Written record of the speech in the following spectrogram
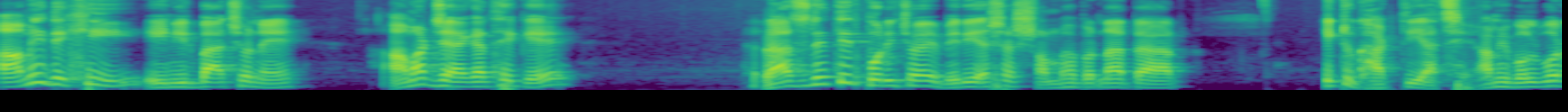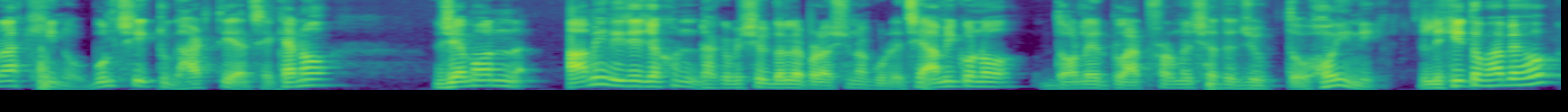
আমি দেখি এই নির্বাচনে আমার জায়গা থেকে রাজনীতির পরিচয়ে বেরিয়ে আসার সম্ভাবনাটার একটু ঘাটতি আছে। আমি বলব না ক্ষীণ, বলছি একটু ঘাটতি আছে। কেন? যেমন আমি নিজে যখন ঢাকা বিশ্ববিদ্যালয়ে পড়াশোনা করেছি, আমি কোনো দলের প্ল্যাটফর্মের সাথে যুক্ত হইনি। লিখিতভাবে হোক,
